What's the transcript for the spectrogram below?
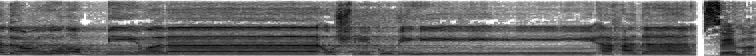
ad'u rabbi wa la ushriku bihi ahada, sema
